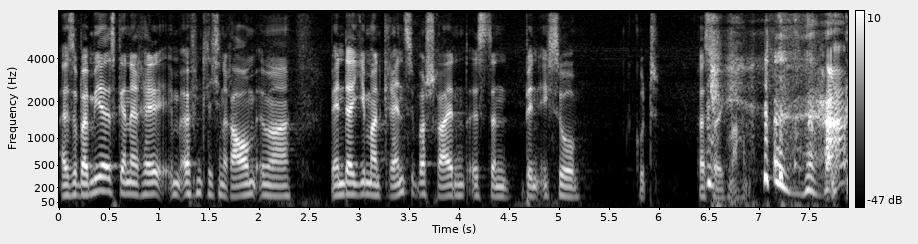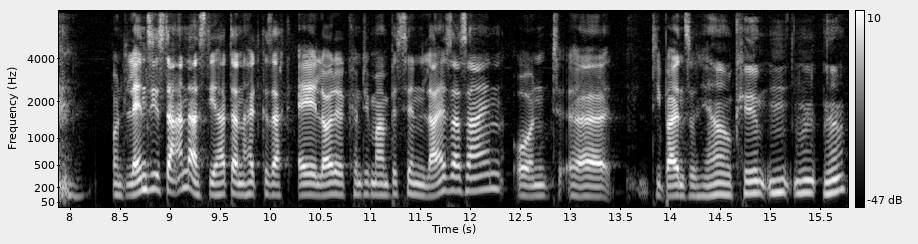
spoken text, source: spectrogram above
Also bei mir ist generell im öffentlichen Raum immer, wenn da jemand grenzüberschreitend ist, dann bin ich so, gut, was soll ich machen? Und Lenzi ist da anders. Die hat dann halt gesagt, ey Leute, könnt ihr mal ein bisschen leiser sein? Und äh, die beiden so, ja, okay. Mm, mm, mm.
